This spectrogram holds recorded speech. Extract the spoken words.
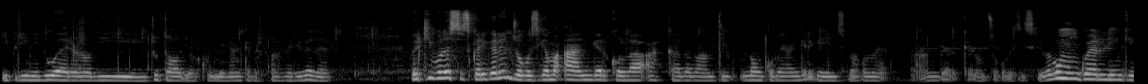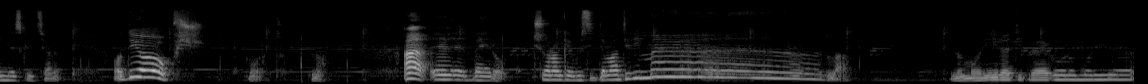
i primi due erano di tutorial quindi neanche per farveli vedere. Per chi volesse scaricare il gioco si chiama Hunger con la H davanti, non come Hunger Games ma come Hunger che non so come si scrive. Comunque link in descrizione. Oddio, psh, morto. No. Ah, è, vero, ci sono anche questi diamanti di me là. Non morire, ti prego, non morire.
